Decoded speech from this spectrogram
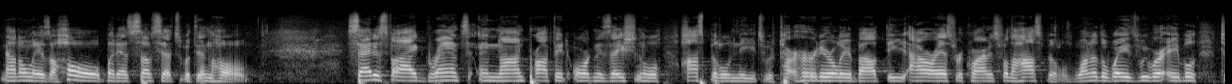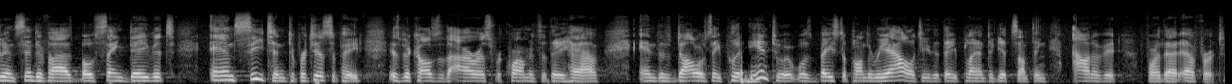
not only as a whole, but as subsets within the whole satisfy grants and nonprofit organizational hospital needs. We've heard earlier about the IRS requirements for the hospitals. One of the ways we were able to incentivize both St. David's and Seton to participate is because of the IRS requirements that they have, and the dollars they put into it was based upon the reality that they plan to get something out of it for that effort.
